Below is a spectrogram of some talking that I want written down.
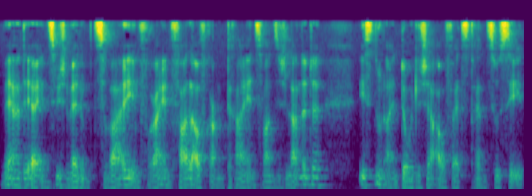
Während er in Zwischenwertung 2 im freien Fall auf Rang 23 landete, ist nun ein deutlicher Aufwärtstrend zu sehen.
